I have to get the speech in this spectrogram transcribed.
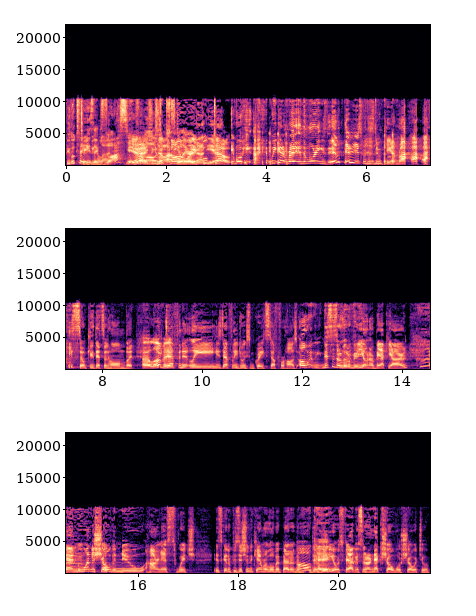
He looks like he's taping a lot. exhausted. Yeah, from all he looks all popularity. like pooped out. Well, he, we get him right in the morning. He's, look, there he is with his new camera. he's so cute. That's at home, but I love he it. Definitely, he's definitely doing some great stuff for HAWS. Oh, this is our little video in our backyard, and we wanted to show the new harness, which is going to position the camera a little bit better. The, Oh, the video is fabulous. and our next show, we'll show it to him.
